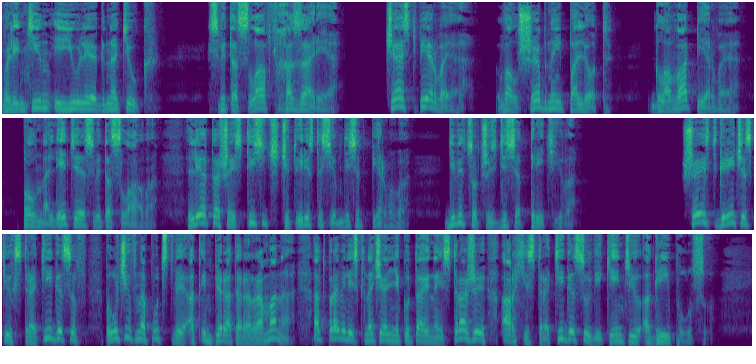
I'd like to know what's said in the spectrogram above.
Валентин и Юлия Гнатюк. Святослав Хазария. Часть первая. Волшебный полет. Глава первая. Полнолетие Святослава. Лето 6471. 963. Шесть греческих стратигосов, получив напутствие от императора Романа, отправились к начальнику тайной стражи архистратигосу Викентию Агриппулусу.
